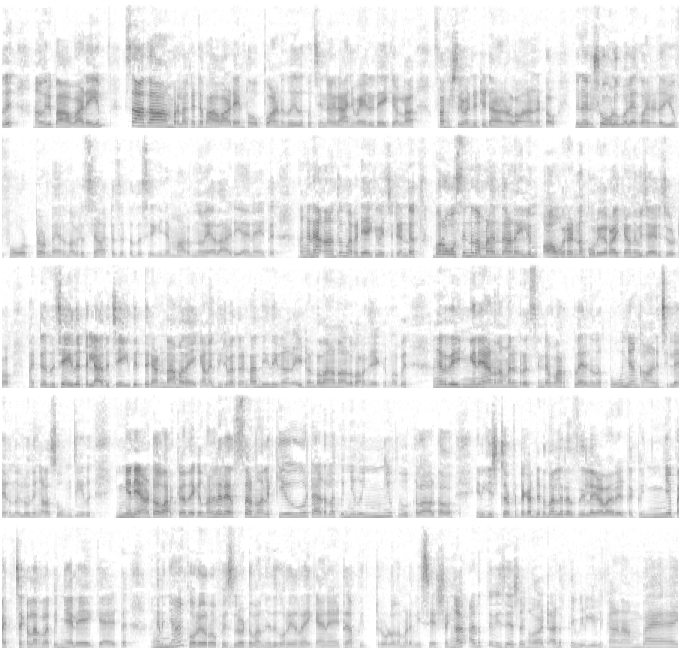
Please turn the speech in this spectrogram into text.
ചെയ്തുകൊണ്ടിരുന്നതാണിത് ആ ഒരു പാവാടയും സാധാ അമ്പ്രല കെട്ട പാവാടയും ടോപ്പുമാണിത് ഇത് കൊച്ചിന്റെ ഒരു ആനുവൽ ഡേക്കുള്ള ഫംഗ്ഷന് വേണ്ടിയിട്ട് ഇടാനുള്ളതാണ് കേട്ടോ ഇതിനൊരു ഷോൾ പോലെയൊക്കെ വന്നിട്ട് ഒരു ഫോട്ടോ ഉണ്ടായിരുന്നു. അവർ സ്റ്റാറ്റസ് ഇട്ടത്. ശരിക്കും ഞാൻ മറന്നുപോയി അത് ആഡ് ചെയ്യാനായിട്ട്. അങ്ങനെ അതും റെഡിയാക്കി വെച്ചിട്ടുണ്ട്. അപ്പൊ റോസിന്റെ നമ്മൾ എന്താണേലും ആ ഒരെണ്ണം കൊറിയർ അയക്കാന്ന് വിചാരിച്ചു കേട്ടോ മറ്റേത് ചെയ്തിട്ടില്ല. അത് ചെയ്തിട്ട് രണ്ടാമത് അയക്കണം. ഇത് ഇരുപത്തിരണ്ടാം തീയതി ഇട- ഇടേണ്ടതാണ് അവിടെ പറഞ്ഞേക്കുന്നത്. അങ്ങനെ ഇത് ഇങ്ങനെയാണ് നമ്മുടെ ഡ്രസ്സിന്റെ വർക്ക് വരുന്നത്. പൂ ഞാൻ കാണിച്ചില്ലായിരുന്നല്ലോ നിങ്ങളെ സൂം ചെയ്ത്. ഇങ്ങനെയാണ് കേട്ടോ വർക്ക് വന്നേക്കുന്നത് നല്ല രസമാണ് നല്ല ക്യൂട്ടായിട്ടുള്ള കുഞ്ഞു കുഞ്ഞു പൂക്കളാട്ടോ. എനിക്ക് ഇഷ്ടപ്പെട്ട് കണ്ടിട്ട് നല്ല രസമില്ല കാണാനായിട്ട്. കുഞ്ഞ് പച്ച കളറിലെ കുഞ്ഞ് ഇലയൊക്കെ ആയിട്ട് അങ്ങനെ ഞാൻ കൊറിയർ ഓഫീസിലോട്ട് വന്നത് കൊറിയർ അയക്കാനായിട്ട്. അപ്പോൾ ഇത്രയുള്ള നമ്മുടെ വിശേഷങ്ങൾ. അടുത്ത വിശേഷങ്ങളുമായിട്ട് അടുത്ത വീഡിയോയിൽ കാണാം. ബൈ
